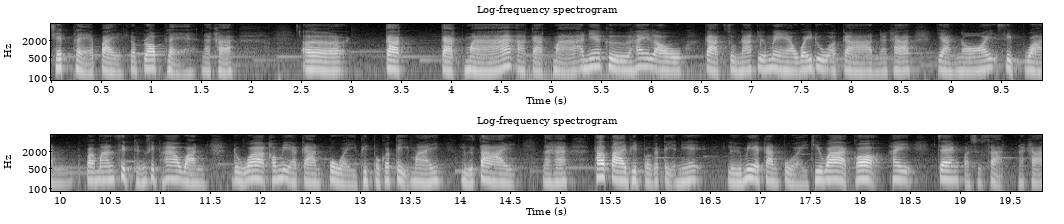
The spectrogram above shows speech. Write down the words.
เช็ดแผลไปรอบๆแผลนะคะเอ่อกั กกักหมาอะกักหมาอันนี้คือให้เรากักสุนัขหรือแมวไว้ดูอาการนะคะ อย่างน้อย 10 วัน ประมาณ 10-15 วัน ดูว่าเขามีอาการป่วยผิดปกติไหมหรือตายนะคะถ้าตายผิดปกติอันนี้ หรือมีอาการป่วยที่ว่าก็ให้แจ้งปศุสัตว์นะคะ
